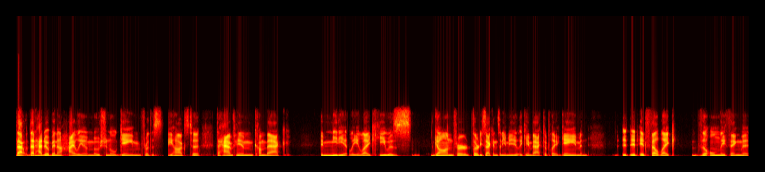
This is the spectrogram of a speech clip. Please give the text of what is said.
that that had to have been a highly emotional game for the Seahawks to to have him come back immediately. Like he was gone for 30 seconds and he immediately came back to play a game. And it, it, it felt like the only thing that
